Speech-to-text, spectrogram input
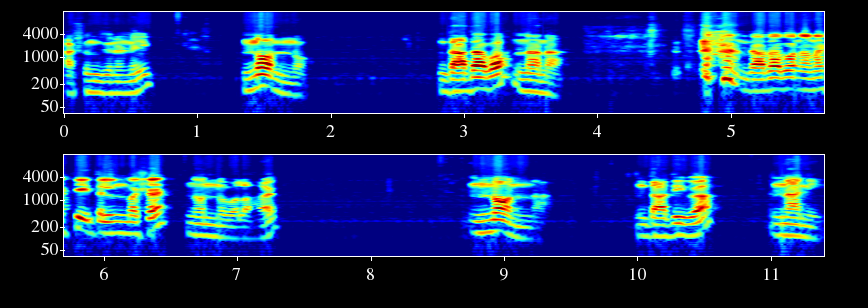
আসুন জেনে নেই। নন্ন, দাদা বা নানা। দাদা বা নানাকে ইতালিয়ান ভাষায় নন্ন বলা হয়। নন্না, দাদি বা নানি।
